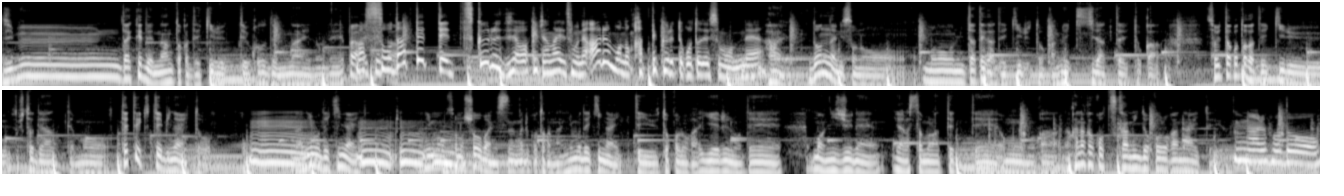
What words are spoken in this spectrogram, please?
自分だけで何とかできるっていうことでもないのでやっぱりまあ、育てて作るわけじゃないですもんねあるもの買ってくるってことですもんね。はい、どんなにそのものの見立てができるとか目利きだったりとかそういったことができる人であっても出てきてみないとうん。何もできない何もその商売につながることが何もできないっていうところが言えるので、まあ、20年やらせてもらってって思うのがなかなかこうつかみどころがないというか。なるほど。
